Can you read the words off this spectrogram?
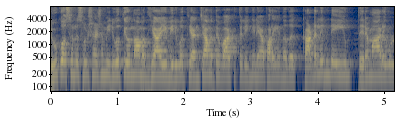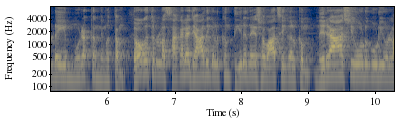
ലൂക്കോസിന്റെ സുവിശേഷം ഇരുപത്തിയൊന്നാം അധ്യായം ഇരുപത്തി അഞ്ചാമത്തെ വാക്യത്തിൽ ഇങ്ങനെയാ പറയുന്നത് കടലിന്റെയും തിരമാലകളുടെയും മുഴക്കം നിമിത്തം ലോകത്തിലുള്ള സകല ജാതികൾക്കും തീരദേശവാസികൾക്കും നിരാശയോടുകൂടിയുള്ള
